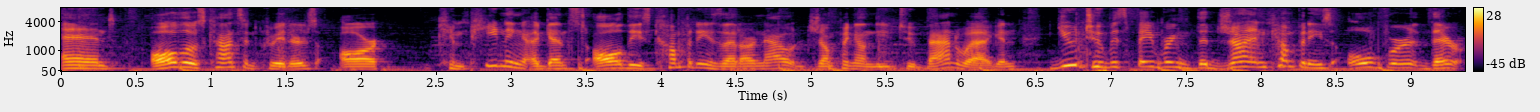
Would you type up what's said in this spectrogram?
and all those content creators are competing against all these companies that are now jumping on the YouTube bandwagon YouTube is favoring the giant companies over their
